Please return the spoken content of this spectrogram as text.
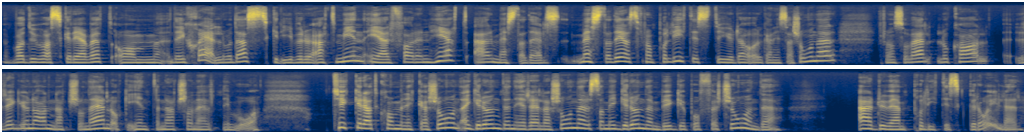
vad du har skrivit om dig själv. Och där skriver du att min erfarenhet är mestadels, mestadels från politiskt styrda organisationer från såväl lokal, regional, nationell och internationellt nivå. Tycker att kommunikation är grunden i relationer som i grunden bygger på förtroende. Är du en politisk broiler?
